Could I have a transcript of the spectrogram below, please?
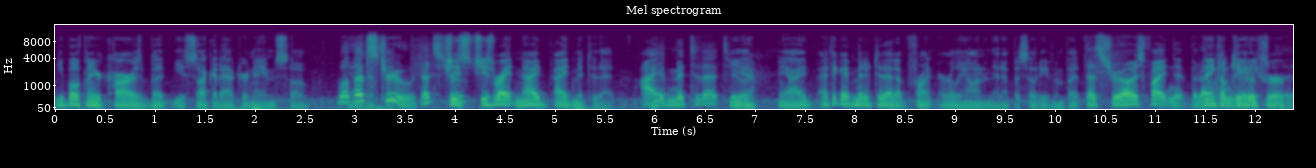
you both know your cars, but you suck at actor names. So, Well, you know, that's it. true. That's true. She's she's right, and I I admit to that. I admit to that too. Yeah, yeah. I, I think I admitted to that up front early on in that episode, even. But That's true. I was fighting it, but I've thank you, Katie, for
